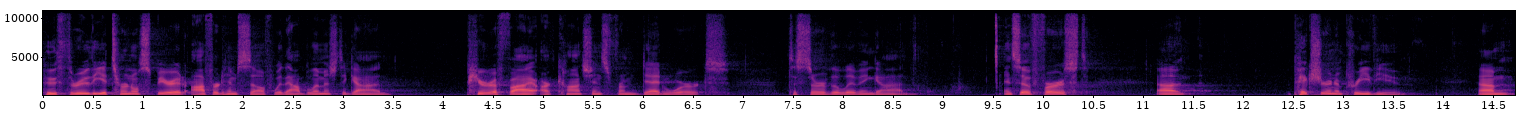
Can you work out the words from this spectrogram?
who through the eternal Spirit offered himself without blemish to God, purify our conscience from dead works to serve the living God? And so, first, uh, picture and a preview. Um,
